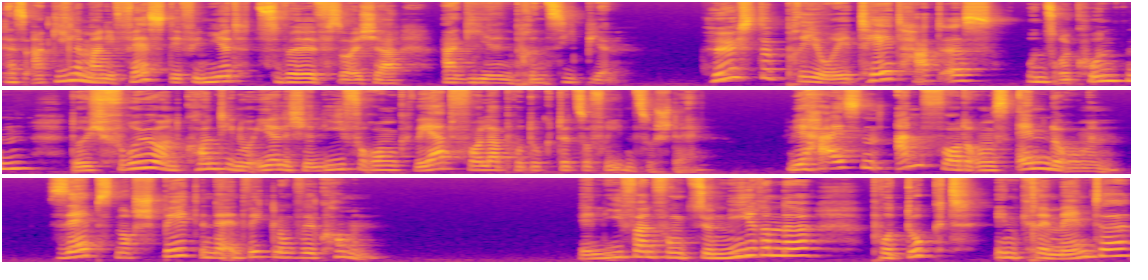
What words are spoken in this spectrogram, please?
Das agile Manifest definiert zwölf solcher agilen Prinzipien. Höchste Priorität hat es, unsere Kunden durch frühe und kontinuierliche Lieferung wertvoller Produkte zufriedenzustellen. Wir heißen Anforderungsänderungen selbst noch spät in der Entwicklung willkommen. Wir liefern funktionierende Produktinkremente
